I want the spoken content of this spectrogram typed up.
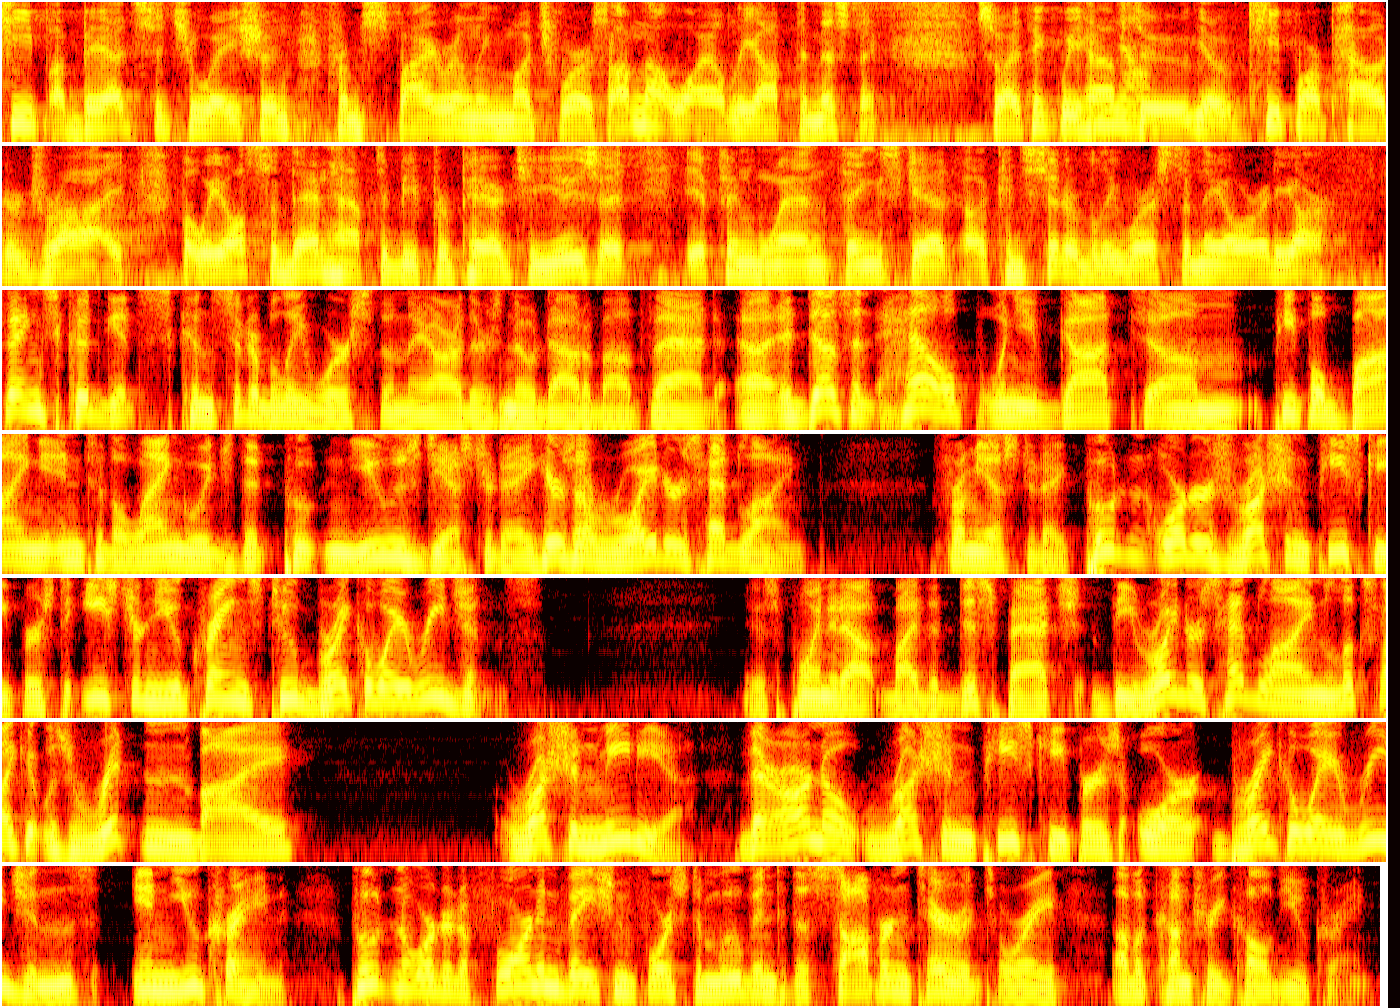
keep a bad situation from spiraling much worse. I'm not wildly optimistic. So I think we have no. to, you know, keep our powder dry, but we also then have to be prepared to use it if and when things get uh, considerably worse than they already are. Things could get considerably worse than they are. There's no doubt about that. Uh, it doesn't help when you've got um, people buying into the language that Putin used yesterday. Here's a Reuters headline from yesterday. Putin orders Russian peacekeepers to eastern Ukraine's two breakaway regions. is pointed out by the dispatch. The Reuters headline looks like it was written by Russian media. There are no Russian peacekeepers or breakaway regions in Ukraine. Putin ordered a foreign invasion force to move into the sovereign territory of a country called Ukraine.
